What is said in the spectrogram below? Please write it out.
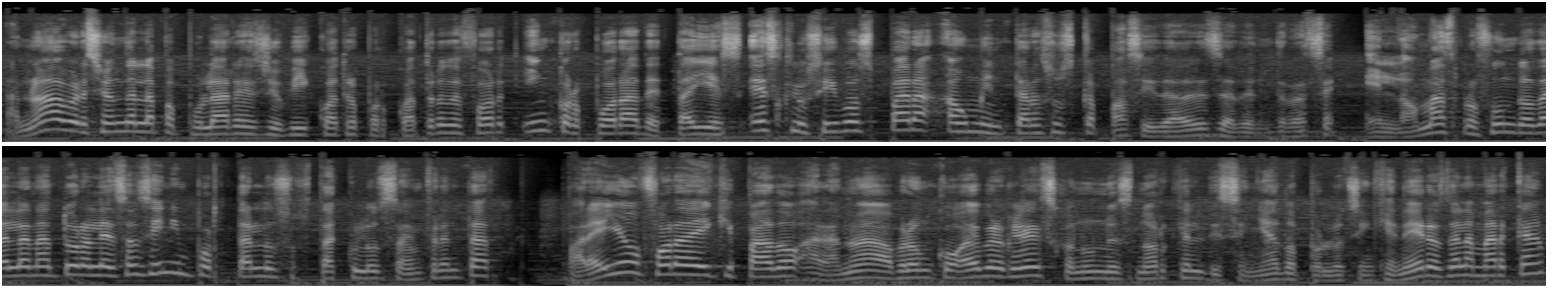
La nueva versión de la popular SUV 4x4 de Ford incorpora detalles exclusivos para aumentar sus capacidades de adentrarse en lo más profundo de la naturaleza sin importar los obstáculos a enfrentar. Para ello, Ford ha equipado a la nueva Bronco Everglades con un snorkel diseñado por los ingenieros de la marca,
